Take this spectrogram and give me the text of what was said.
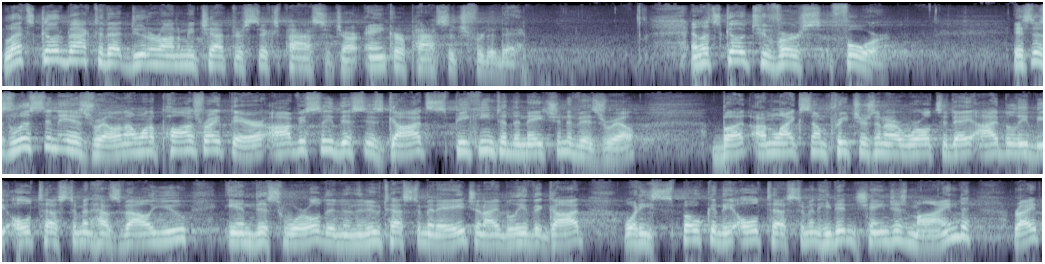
Let's go back to that Deuteronomy chapter 6 passage, our anchor passage for today. And let's go to verse 4. It says, Listen, Israel, and I want to pause right there. Obviously, this is God speaking to the nation of Israel. But unlike some preachers in our world today, I believe the Old Testament has value in this world and in the New Testament age. And I believe that God, what He spoke in the Old Testament, He didn't change His mind, right?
